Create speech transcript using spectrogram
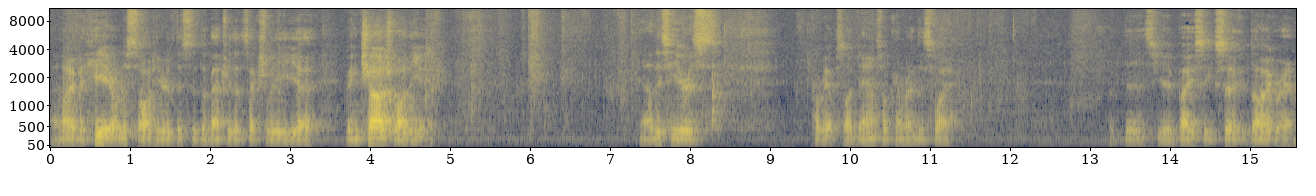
And over here on this side here, this is the battery that's actually uh, being charged by the unit. Now this here is probably upside down, so I'll come around this way. But there's your basic circuit diagram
